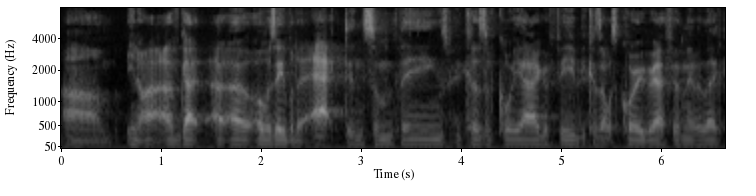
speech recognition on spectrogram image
um, you know, I, I've got I, I I was able to act in some things because of choreography, because I was choreographing. They were like,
